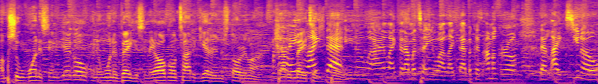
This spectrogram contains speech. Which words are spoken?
I'm shooting one in San Diego and then one in Vegas, and they all gonna tie together in the storyline. I like that. place. You know why I like that? I'm gonna tell you why I like that because I'm a girl that likes, you know,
